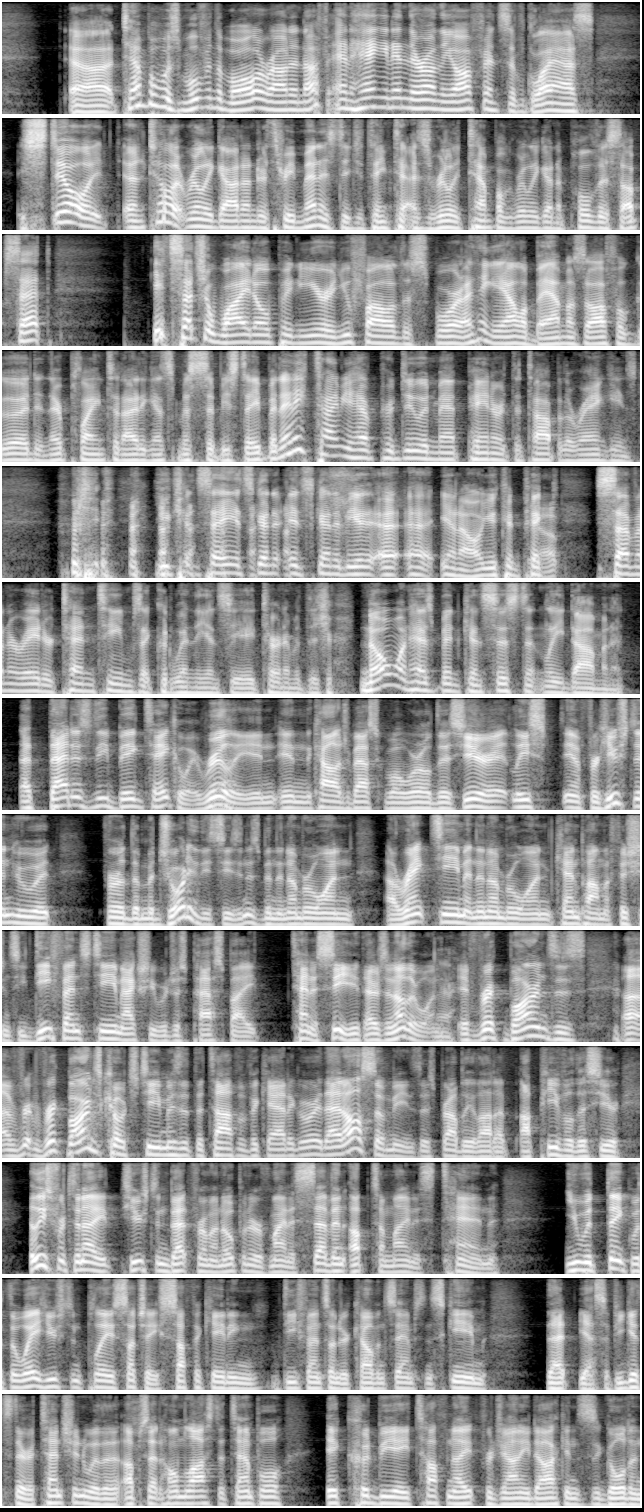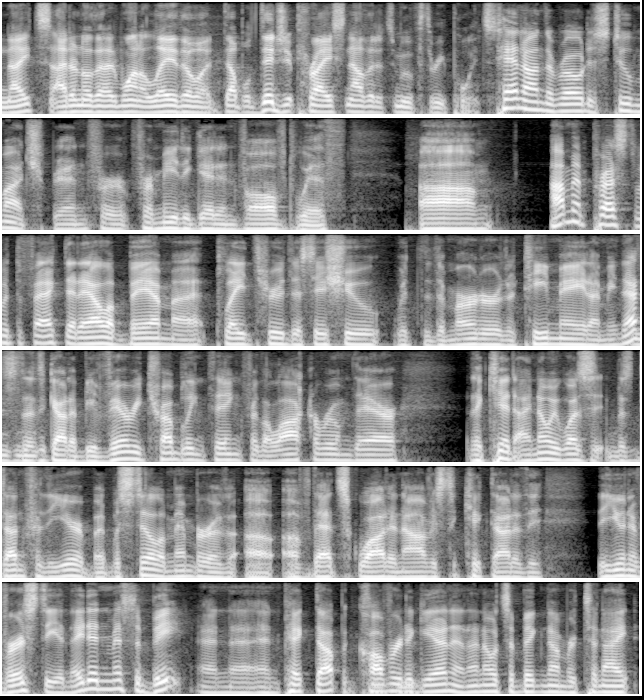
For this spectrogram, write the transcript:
Uh, Temple was moving the ball around enough and hanging in there on the offensive glass. Still, it, until it really got under three minutes, did you think is really Temple really going to pull this upset? It's such a wide open year, and you follow the sport. I think Alabama's awful good, and they're playing tonight against Mississippi State. But anytime you have Purdue and Matt Painter at the top of the rankings, you can say it's gonna it's gonna be a, a, you know you can pick Yep. seven or eight or ten teams that could win the NCAA tournament this year. No one has been consistently dominant. That that is the big takeaway, really, in, in the college basketball world this year. At least you know, for Houston, who it, for the majority of the season has been the number one uh, ranked team and the number one KenPom efficiency defense team. Actually, we're just passed by Tennessee. There's another one. If Rick Barnes is uh, Rick Barnes' coach team is at the top of a category, that also means there's probably a lot of upheaval this year. at least for tonight, Houston bet from an opener of minus seven up to minus 10. You would think, with the way Houston plays such a suffocating defense under Kelvin Sampson's scheme, that yes, if he gets their attention with an upset home loss to Temple, it could be a tough night for Johnny Dawkins' Golden Knights. I don't know that I'd want to lay though a double digit price now that it's moved three points. Ten on the road is too much, Ben, for for me to get involved with. Um, I'm impressed with the fact that Alabama played through this issue with the, the murder of their teammate. I mean, that's, Mm-hmm. that's got to be a very troubling thing for the locker room there. The kid, I know he was was done for the year, but was still a member of uh, of that squad, and obviously kicked out of the, the university. And they didn't miss a beat, and uh, and picked up and covered Mm-hmm. again. And I know it's a big number tonight,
